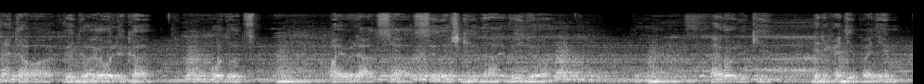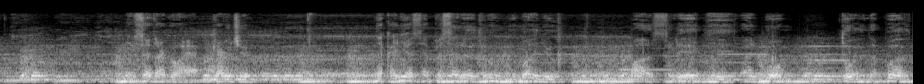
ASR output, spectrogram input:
этого видеоролика будут появляться ссылочки на видео, ролики. Переходи по ним и все такое. Короче, наконец я представляю твоему вниманию последний альбом Торна Парт,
